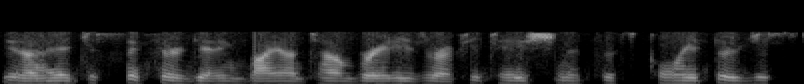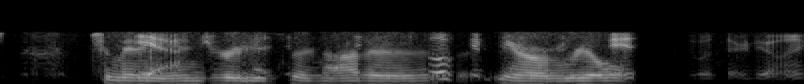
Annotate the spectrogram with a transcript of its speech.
You know, I just think they're getting by on Tom Brady's reputation at this point. They're just too many Yeah. injuries. They're not a you know a real basically what they're doing.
